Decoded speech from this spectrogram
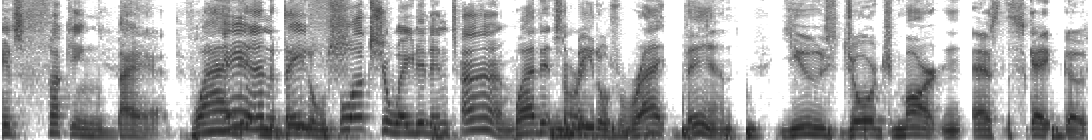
It's fucking bad. Why didn't the Beatles? fluctuated in time. why didn't Sorry. the Beatles right then use George Martin as the scapegoat?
